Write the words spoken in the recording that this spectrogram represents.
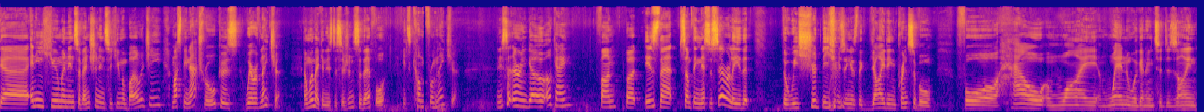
uh, any human intervention into human biology must be natural because we're of nature and we're making these decisions, so therefore it's come from nature. And you sit there and you go, okay, fun, but is that something necessarily that that we should be using as the guiding principle for how and why and when we're going to design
